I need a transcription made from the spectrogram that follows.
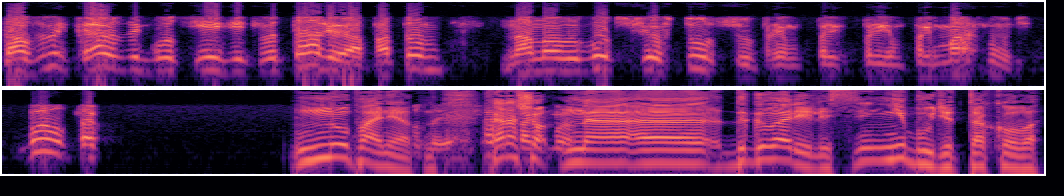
должны каждый год съездить в Италию, а потом на Новый год еще в Турцию прим- при- при- примахнуть. Был так Ну, понятно. Хорошо, э, договорились, не будет такого.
